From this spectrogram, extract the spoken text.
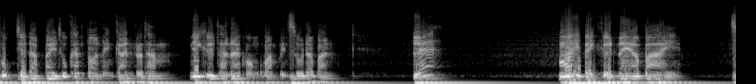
ทุกจะดับไปทุกขั้นตอนแห่งการกระทำนี่คือฐานะของความเป็นโสดาบันและไม่ไปเกิดในอบายโส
